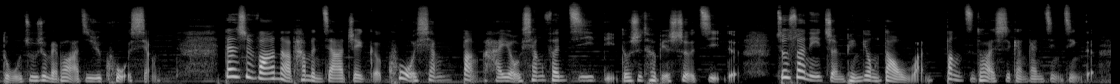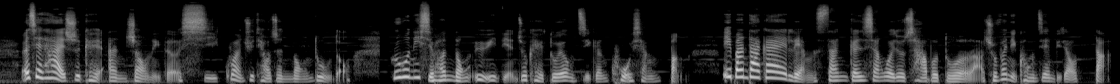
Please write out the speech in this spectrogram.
堵住，就没办法继续扩香。但是 Vana 他们家这个扩香棒还有香氛基底都是特别设计的，就算你整瓶用到完，棒子都还是干干净净的，而且它也是可以按照你的习惯去调整浓度的。如果你喜欢浓郁一点，就可以多用几根扩香棒。一般大概两三根香味就差不多了啦，除非你空间比较大。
